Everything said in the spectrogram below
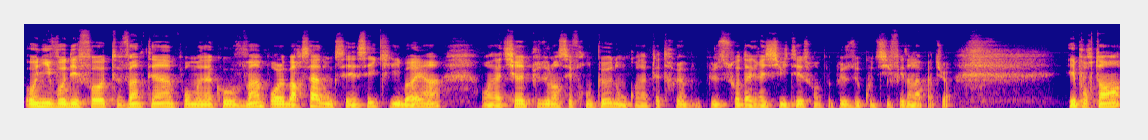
Au niveau des fautes, 21 pour Monaco, 20 pour le Barça, donc c'est assez équilibré. Hein. On a tiré plus de lancers francs qu'eux, donc on a peut-être eu un peu plus soit d'agressivité, soit un peu plus de coups de sifflet dans la peinture. Et pourtant,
